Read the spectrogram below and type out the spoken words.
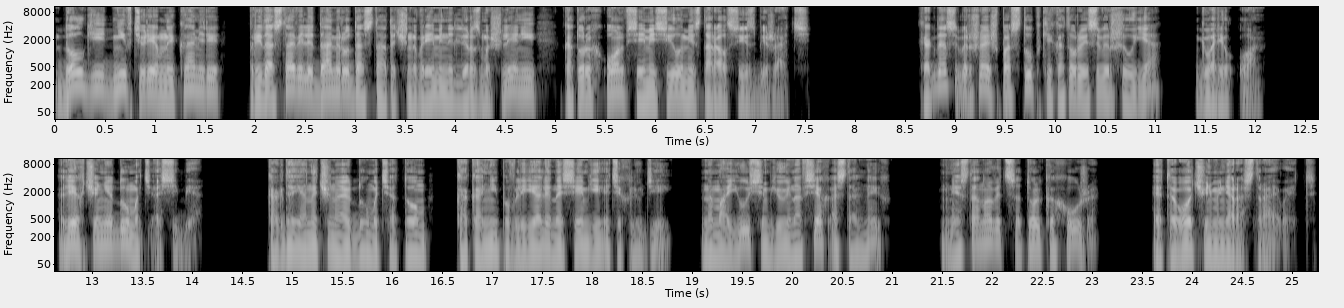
Долгие дни в тюремной камере предоставили Дамеру достаточно времени для размышлений, которых он всеми силами старался избежать. «Когда совершаешь поступки, которые совершил я, — говорил он, — легче не думать о себе. Когда я начинаю думать о том, как они повлияли на семьи этих людей, на мою семью и на всех остальных, мне становится только хуже. Это очень меня расстраивает.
